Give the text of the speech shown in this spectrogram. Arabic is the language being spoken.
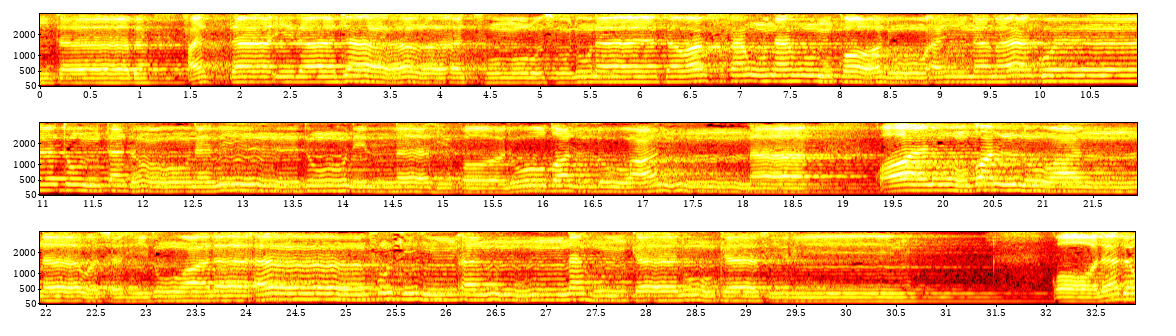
الكتاب حتى إذا جاءتهم رسلنا يتوفونهم قالوا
